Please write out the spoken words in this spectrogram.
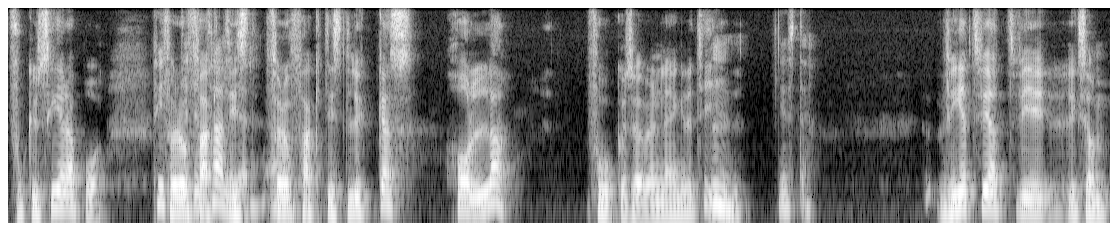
fokusera på. För att, faktiskt, för ja. att faktiskt lyckas hålla fokus över en längre tid. Mm. Just det. Vet vi att vi liksom...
